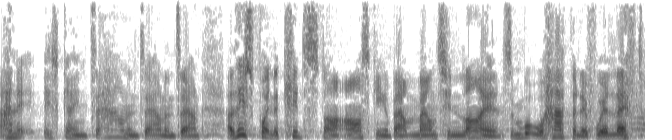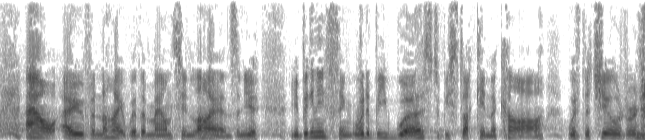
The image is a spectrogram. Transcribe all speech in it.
And it, it's going down and down and down. At this point, the kids start asking about mountain lions and what will happen if we're left out overnight with the mountain lions. And you're, you're beginning to think, would it be worse to be stuck in the car with the children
